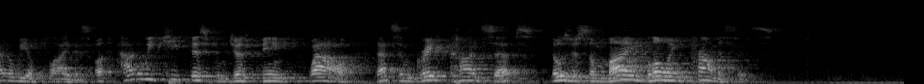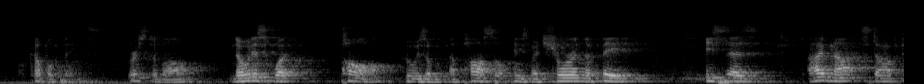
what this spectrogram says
How do we apply this? Uh, how do we keep this from just being, wow, that's some great concepts. Those are some mind blowing promises. A couple things. First of all, notice what Paul, who is an apostle, he's mature in the faith, he says, I've not stopped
